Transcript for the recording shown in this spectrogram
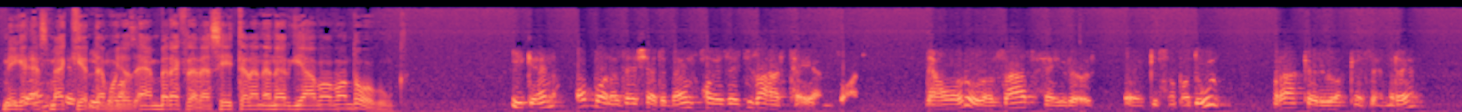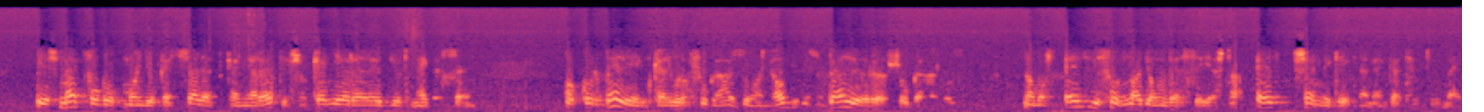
Még Igen, ezt megkérdem, hogy az emberekre veszélytelen energiával van dolgunk? Igen, abban az esetben, ha ez egy zárt helyen van. De ha arról a zárt helyről kiszabadul, rákerül a kezemre, és megfogok mondjuk egy szelet kenyeret, és a kenyerrel együtt megeszem, akkor belém kerül a sugárzóanyag, és belőről sugároz. Na most ez viszont nagyon veszélyes, tehát ez semmiképp nem engedhető meg.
